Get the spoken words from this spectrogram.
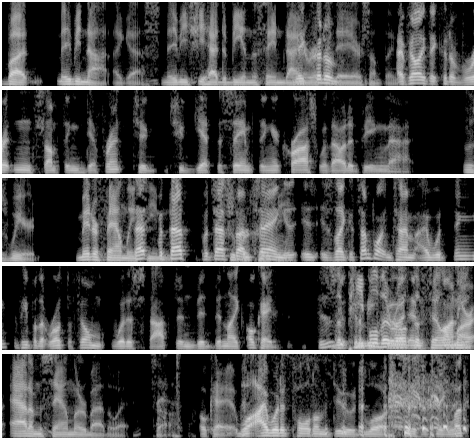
but maybe not. I guess maybe she had to be in the same They diner could every have day or something. I feel like they could have written something different to to get the same thing across without it being that. It was weird. It made her family That- seem. but that but that's what I'm saying creepy. is, is like at some point in time I would think the people that wrote the film would have stopped and been, been like, okay, this is the gonna people that wrote the film funny. are Adam Sandler, by the way. So Okay, well, I would have told him, dude, look, here's the thing. Let's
